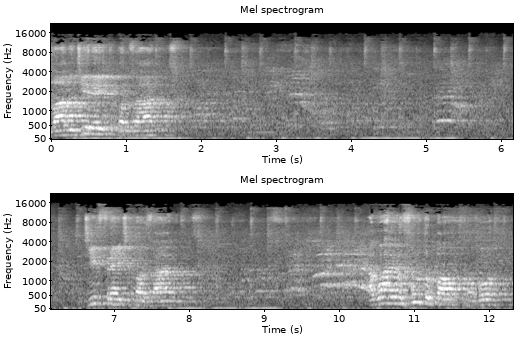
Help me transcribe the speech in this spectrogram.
Lado direito para os árbitros. De frente para os árbitros. Agora no fundo do palco, por favor.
